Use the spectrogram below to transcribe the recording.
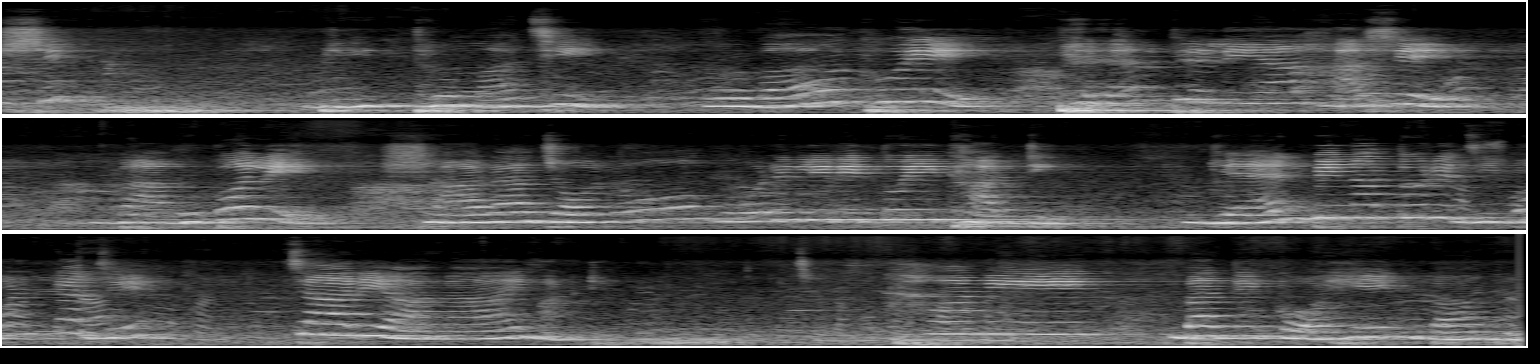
আসে? বৃদ্ধ মাঝি অবাক হয়ে ফেল ফেলিয়া হাসে বাবু বলে সারা জনম তুই খাটি জ্ঞান বিনা তোর জীবনটা যে চারি আনায় মাটি। বাদে কহেন বাবু,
